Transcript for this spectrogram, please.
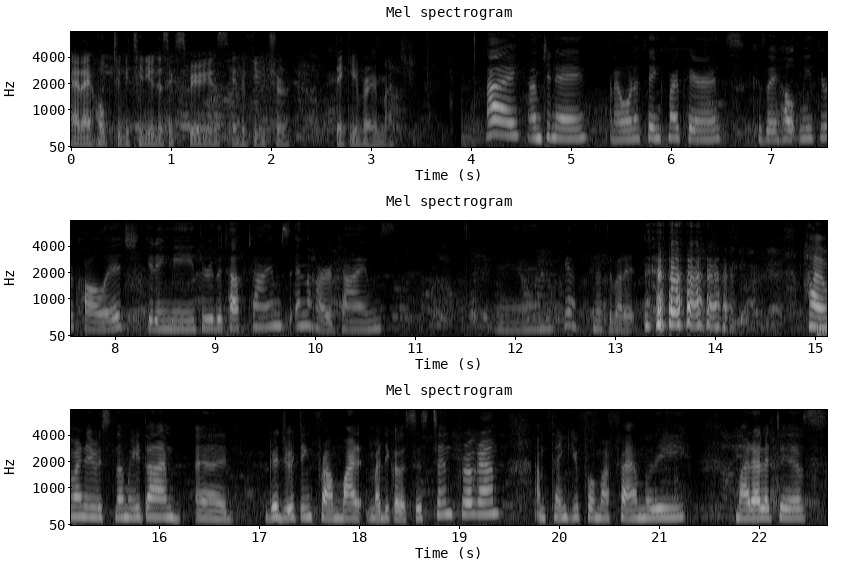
and I hope to continue this experience in the future. Thank you very much. Hi, I'm Janae, and I want to thank my parents because they helped me through college, getting me through the tough times and the hard times. And yeah, that's about it. Hi, my name is Namita. I'm uh, graduating from my medical assistant program. I'm thank you for my family, my relatives,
